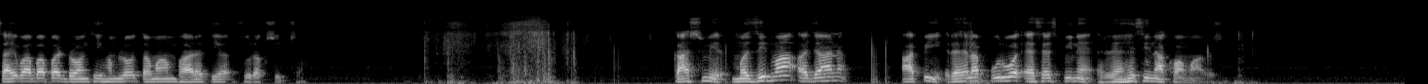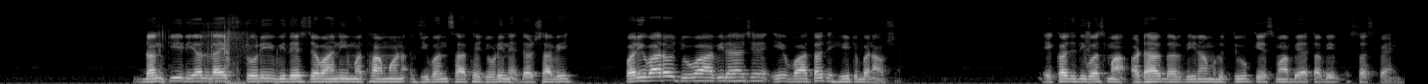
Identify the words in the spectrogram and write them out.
સાઈબાબા પર ડ્રોનથી હુમલો, તમામ ભારતીય સુરક્ષિત છે. કાશ્મીર મસ્જિદમાં અજાન આપી રહેલા પૂર્વ એસએસપીને રહેસી નાખવામાં આવ્યો છે. ડંકી રિયલ લાઈફ સ્ટોરી વિદેશ જવાની મથામણ જીવન સાથે જોડીને દર્શાવી પરિવારો જોવા આવી રહ્યા છે, એ વાત જ હિટ બનાવશે. એક જ દિવસમાં અઢાર દર્દીના મૃત્યુ કેસમાં બે તબીબ સસ્પેન્ડ.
